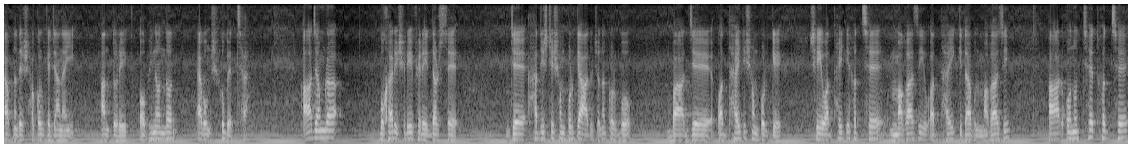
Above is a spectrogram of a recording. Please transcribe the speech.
আপনাদের সকলকে জানাই আন্তরিক অভিনন্দন এবং শুভেচ্ছা। আজ আমরা বুখারি শরীফের এই দর্শে যে হাদিসটি সম্পর্কে আলোচনা করব বা যে অধ্যায়টি সম্পর্কে, সেই অধ্যায়টি হচ্ছে মাগাজি অধ্যায়, কিতাবুল মাগাজি। আর অনুচ্ছেদ হচ্ছে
